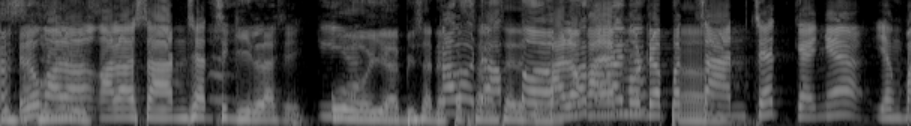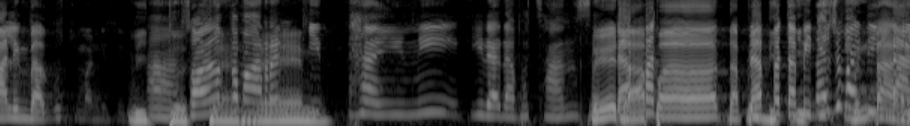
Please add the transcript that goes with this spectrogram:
Itu kalau kalau sunset sih gila sih. Oh sih. iya bisa dapat Kalau sunset itu. dapet. Kalau kalian mau dapat Ah. sunset kayaknya yang paling bagus cuma di sini. Ah, soalnya kemarin keren. kita ini tidak dapat sunset. Eh Dapat. tapi Dapat, tapi dikit. cuma bentar.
